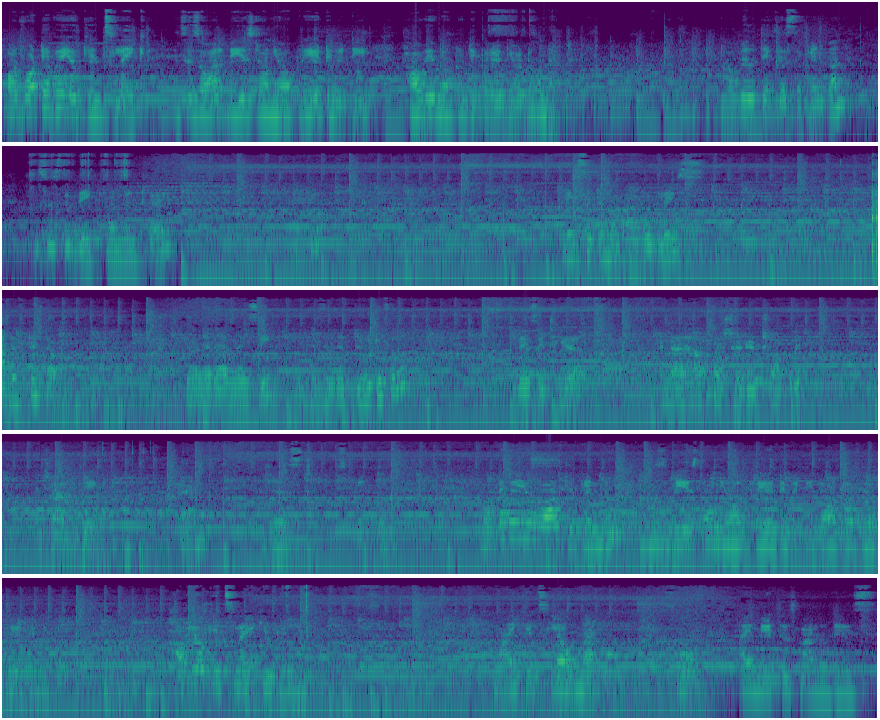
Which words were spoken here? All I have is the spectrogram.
or whatever your kids like. This is all based on your creativity, how you want to decorate your donut. Now we'll take the second one. This is the baked one we'll try. Okay. Place it in the mango glaze. Lift it up. Turn it around and see. Isn't it beautiful? Place it here. And I have my shredded chocolate, which I'll take and just sprinkle. Whatever you want, you can do. This is based on your creativity, lot of your creativity. How your kids like, you can do. My kids love mango, so I made this mango glaze.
